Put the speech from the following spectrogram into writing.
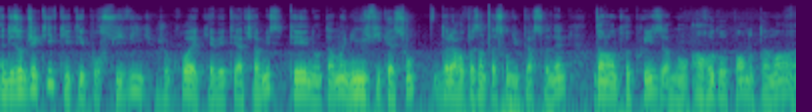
Un des objectifs qui était poursuivi, je crois, et qui avait été affirmé, c'était notamment une unification de la représentation du personnel dans l'entreprise, en regroupant notamment euh,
